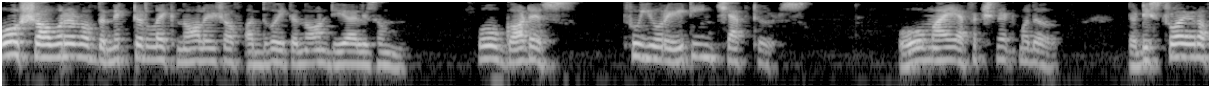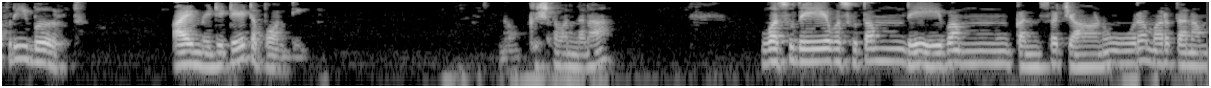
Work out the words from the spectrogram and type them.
O showerer of the nectar like knowledge of Advaita non dualism, O goddess, through your 18 chapters, O my affectionate mother, the destroyer of rebirth, I meditate upon thee. Now, Krishna Vandana. वसुदेवसुतं देवं कंसचाणूरमर्दनं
